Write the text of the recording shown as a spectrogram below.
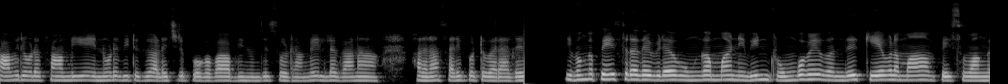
காவிரியோட ஃபேமிலியை என்னோட வீட்டுக்கு அழைச்சிட்டு போகவா? அப்படின்னு வந்து சொல்கிறாங்க இல்லை வேணாம் அதெல்லாம் சரிப்பட்டு வராது. இவங்க பேசுகிறத விட உங்கள் அம்மா நிவின் ரொம்பவே வந்து கேவலமாக பேசுவாங்க.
